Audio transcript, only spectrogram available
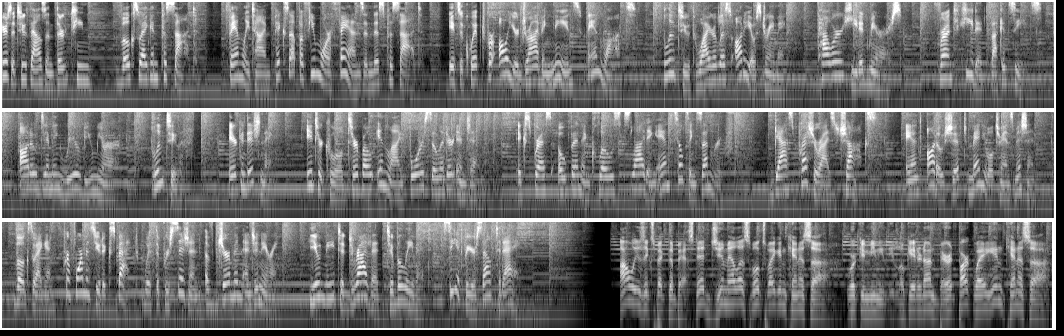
Here's a 2013 Volkswagen Passat. Family time picks up a few more fans in this Passat. It's equipped for all your driving needs and wants. Bluetooth wireless audio streaming, power heated mirrors, front heated bucket seats, auto dimming rear view mirror, Bluetooth, air conditioning, intercooled turbo inline four cylinder engine, express open and close sliding and tilting sunroof, gas pressurized shocks, and auto shift manual transmission. Volkswagen, performance you'd expect with the precision of German engineering. You need to drive it to believe it. See it for yourself today. Always expect the best at Jim Ellis Volkswagen Kennesaw. We're conveniently located on Barrett Parkway in Kennesaw.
